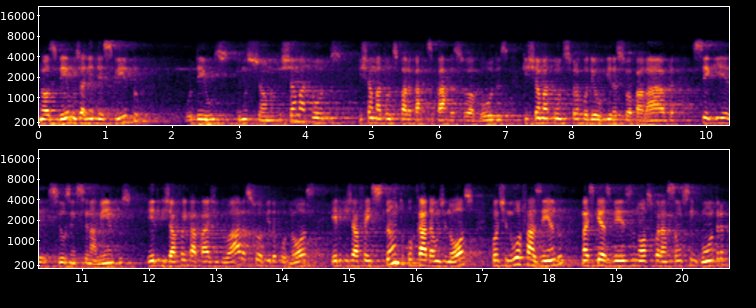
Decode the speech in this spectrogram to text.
nós vemos ali descrito o Deus que nos chama, que chama a todos, que chama a todos para participar das suas bodas, que chama a todos para poder ouvir a sua palavra, seguir os seus ensinamentos. Ele que já foi capaz de doar a sua vida por nós, ele que já fez tanto por cada um de nós, continua fazendo, mas que às vezes o nosso coração se encontra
